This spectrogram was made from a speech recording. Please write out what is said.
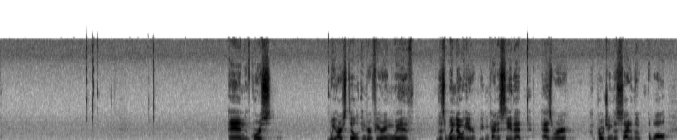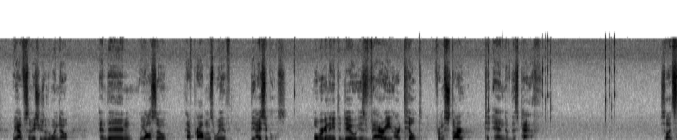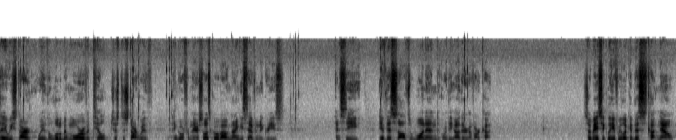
And of course, we are still interfering with this window here. You can kind of see that as we're approaching this side of the, the wall, we have some issues with the window. And then we also have problems with the icicles. What we're going to need to do is vary our tilt from start to end of this path. So let's say we start with a little bit more of a tilt just to start with and go from there. So let's go about 97 degrees and see if this solves one end or the other of our cut. So basically, if we look at this cut now,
